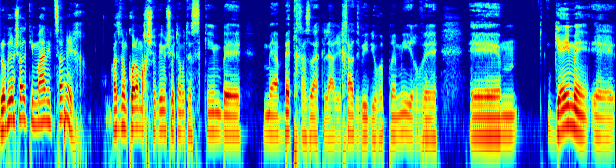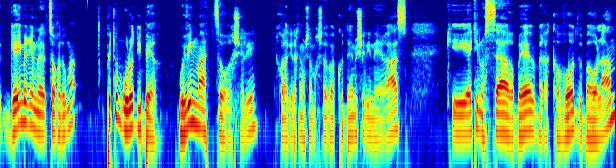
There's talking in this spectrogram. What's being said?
אלא פתאום שאלתי מה אני צריך. ואז פתאום כל המחשבים שיותר מתעסקים במעבד חזק לעריכת וידאו ופרמיר וגיימרים אה, לצורך הדוגמה, פתאום הוא לא דיבר, הוא הבין מה הצורך שלי, יכול להגיד לכם שהמחשב הקודם שלי נהרס, כי הייתי נוסע הרבה ברכבות ובעולם,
